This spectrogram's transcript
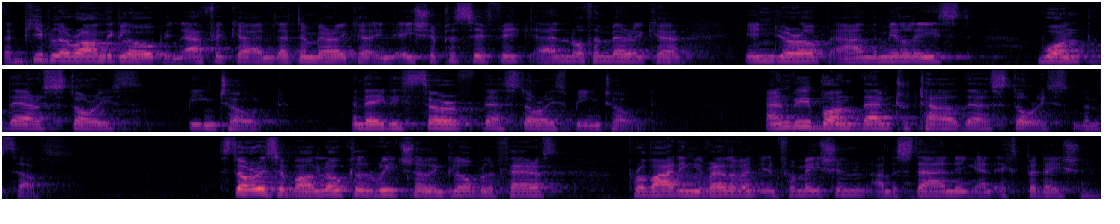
that people around the globe, in Africa and Latin America, in Asia Pacific and North America, in Europe and the Middle East, want their stories being told. And they deserve their stories being told. And we want them to tell their stories themselves. Stories about local, regional, and global affairs, providing relevant information, understanding, and explanation.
